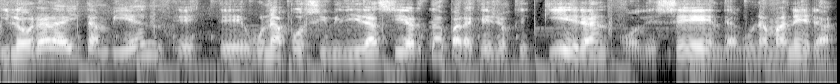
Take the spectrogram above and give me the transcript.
y lograr ahí también este, una posibilidad cierta para aquellos que quieran o deseen de alguna manera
